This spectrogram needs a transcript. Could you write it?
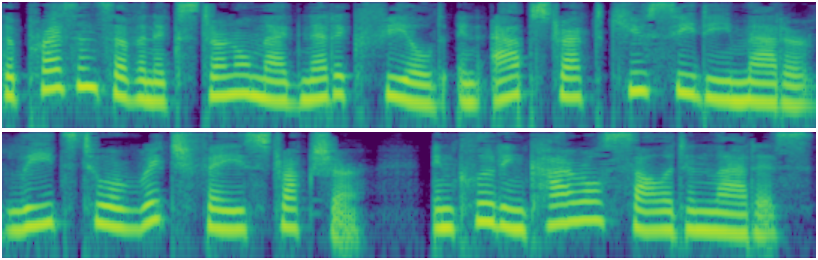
The presence of an external magnetic field in abstract QCD matter leads to a rich phase structure, including chiral soliton lattice,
